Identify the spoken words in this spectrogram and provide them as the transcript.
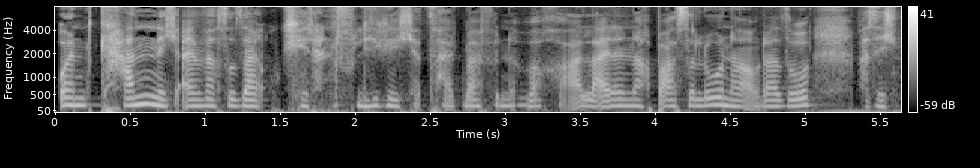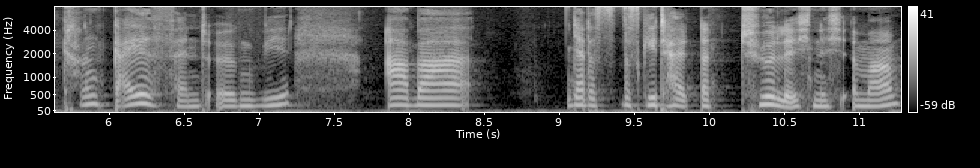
und kann nicht einfach so sagen, okay, dann fliege ich jetzt halt mal für eine Woche alleine nach Barcelona oder so, was ich krank geil fände irgendwie. Aber ja, das, das geht halt natürlich nicht immer.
